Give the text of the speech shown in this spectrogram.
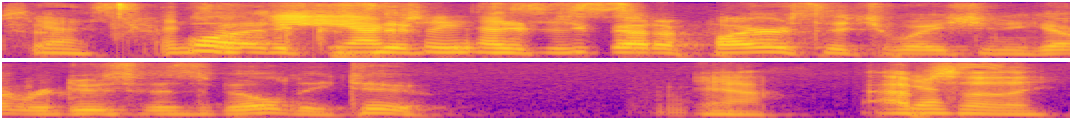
So, Yes, and Well, so he actually if, has if this. you've got a fire situation, you got reduced visibility too. yeah, absolutely.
